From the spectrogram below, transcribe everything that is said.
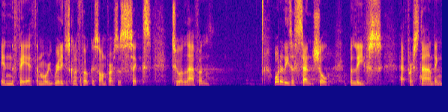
in the faith. And we're really just going to focus on verses 6 to 11. What are these essential beliefs for standing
